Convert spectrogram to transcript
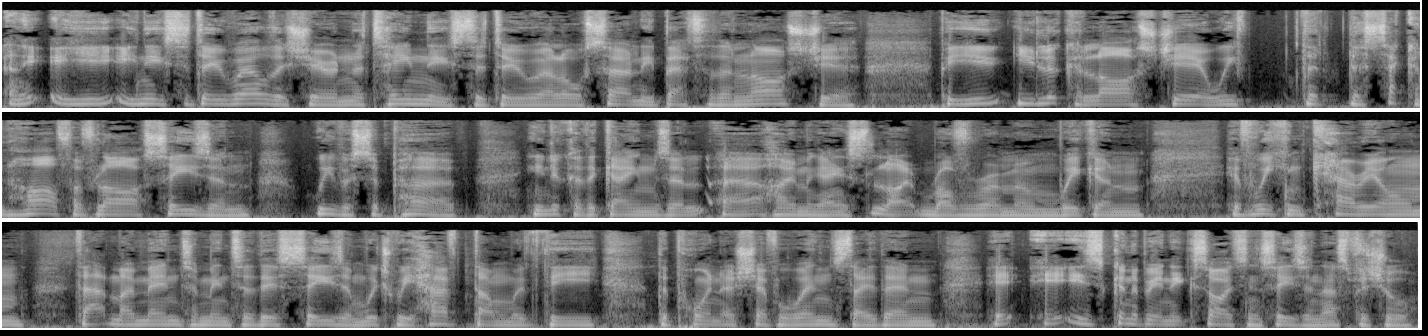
and he, he, needs to do well this year, and the team needs to do well, or certainly better than last year. But you, you look at last year, we the, the second half of last season, we were superb. You look at the games at home against like Rotherham and Wigan. If we can carry on that momentum into this season, which we have done with the, the point at Sheffield Wednesday, then it, it is going to be an exciting season, that's for sure.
